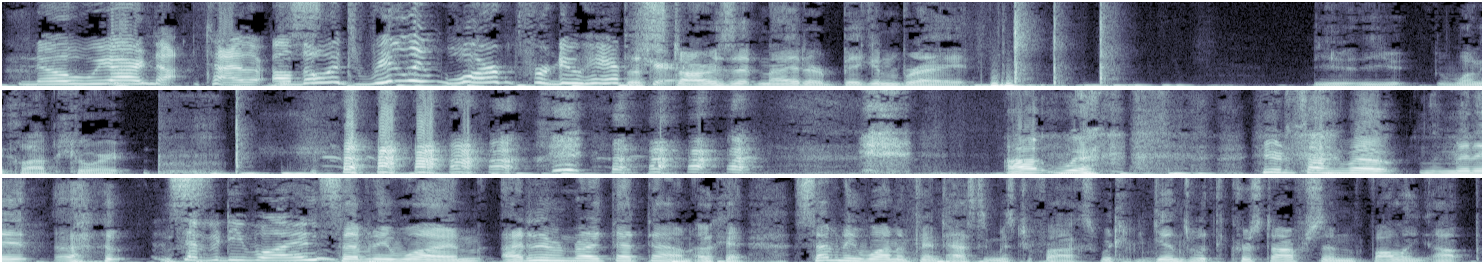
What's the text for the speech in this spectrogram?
No, we are not, Tyler. Although it's really warm for New Hampshire. The stars at night are big and bright. You, you one clap short. uh, we're here to talk about minute uh, 71. 71. I didn't even write that down. Okay. 71 of Fantastic Mr. Fox, which begins with Kristofferson falling up,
